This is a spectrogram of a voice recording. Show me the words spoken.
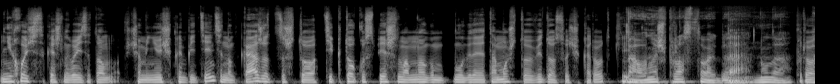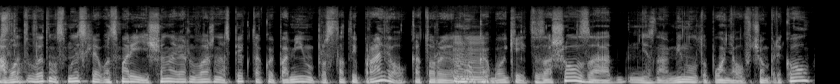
не хочется, конечно, говорить о том, в чем я не очень компетентен, но кажется, что ТикТок успешен во многом благодаря тому, что видос очень короткий. Да, он очень простой, да. Да. Ну да. Просто. А вот в этом смысле, вот смотри, еще, наверное, важный аспект такой, помимо простоты правил, которые, ну, Мгм. как бы, окей, ты зашел за, не знаю, минуту понял, в чем прикол,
